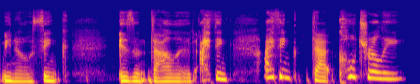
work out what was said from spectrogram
you know, think isn't valid. I think I think that culturally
